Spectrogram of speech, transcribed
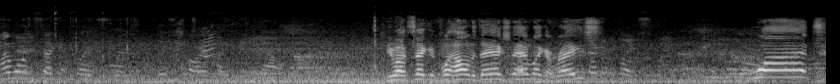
I want second place. This car if I can get it out. You want second place? Oh, did they actually have like a race? What?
